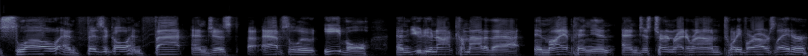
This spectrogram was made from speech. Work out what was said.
slow and physical and fat and just uh, absolute evil. And you do not come out of that, in my opinion, and just turn right around 24 hours later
